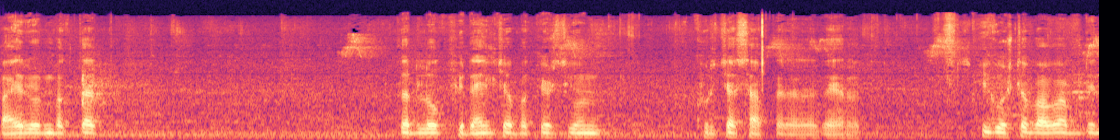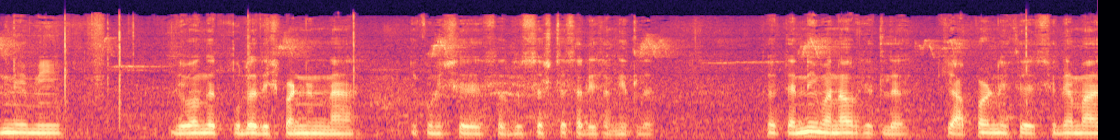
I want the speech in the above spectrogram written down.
बाहेर येऊन बघतात. तर लोक फिनाईलच्या बकेट्स घेऊन खुर्च्या साफ करायला तयार होते ही गोष्ट बाबा आमटेंनी मी दिवंगत पु. ल. देशपांडेंना एकोणीसशे सदुसष्ट साली सांगितलं. तर त्यांनी मनावर घेतलं की आपण इथे सिनेमा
